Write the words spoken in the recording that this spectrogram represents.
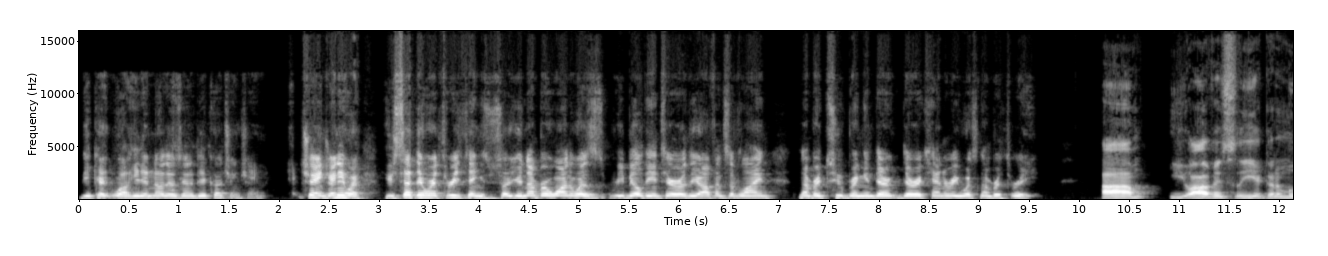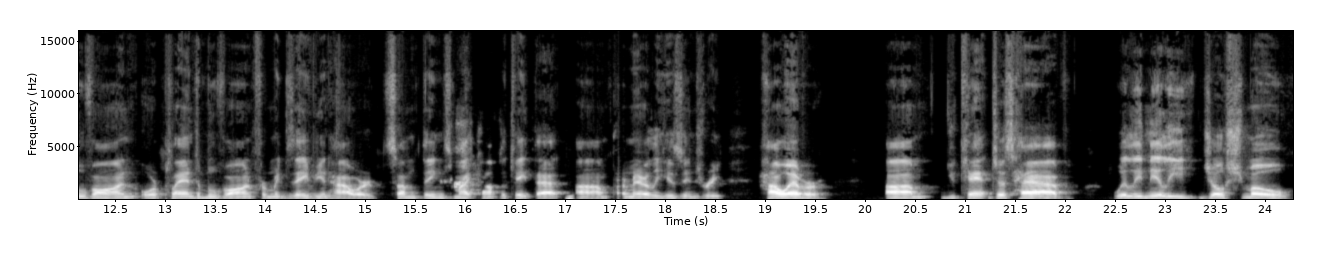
because well, he didn't know there was going to be a coaching change. Change anyway. You said there were three things. So your number one was rebuild the interior of the offensive line. Number two, bring in Der- Derrick Henry. What's number three? Um, you obviously are going to move on or plan to move on from Xavier Howard. Some things might complicate that, um, primarily his injury. However, um, you can't just have willy nilly Joe Schmo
